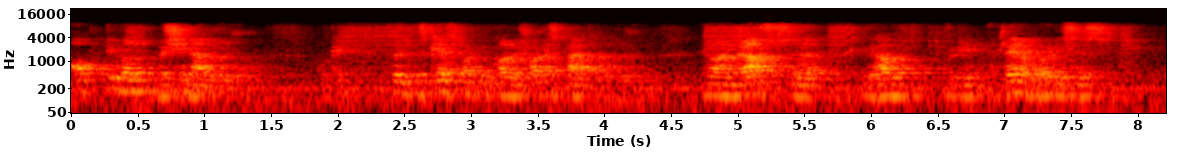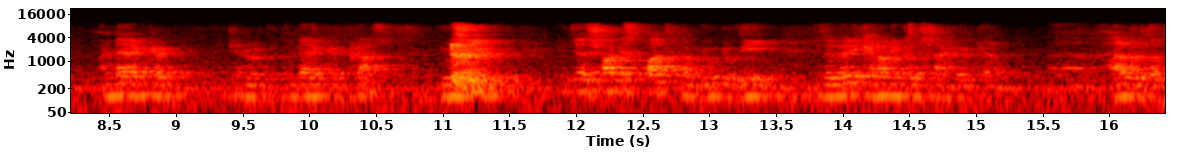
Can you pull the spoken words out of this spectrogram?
optimal machine algorithm. Okay. So in this case, what we call a shortest path algorithm. You know, graphs, uh, you have between a pair of vertices, undirected, general undirected graphs. U V, which is the shortest path from U to V, is a very canonical standard uh, uh, algorithm.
